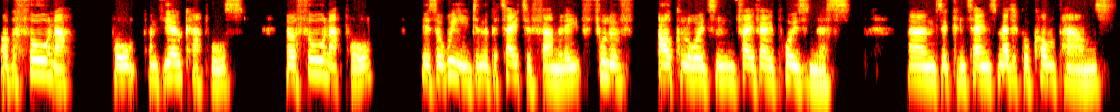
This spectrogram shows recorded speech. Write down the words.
are the thorn apple and the oak apples. Now, a thorn apple is a weed in the potato family full of alkaloids and very, very poisonous. And it contains medical compounds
